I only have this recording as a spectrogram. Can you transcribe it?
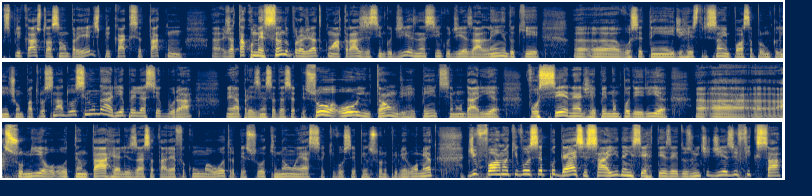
explicar a situação para ele, explicar que você tá com, uh, já está começando o projeto com atraso de cinco dias, né? Cinco dias além do que uh, uh, você tem aí de restrição imposta por um cliente ou um patrocinador, se não daria para ele assegurar né, a presença dessa pessoa, ou então, de repente, se não daria, você, né, de repente, não poderia uh, uh, assumir ou, ou, tentar realizar essa tarefa com uma outra pessoa que não essa que você pensou no primeiro momento. de forma que você pudesse sair da incerteza aí dos 20 dias e fixar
